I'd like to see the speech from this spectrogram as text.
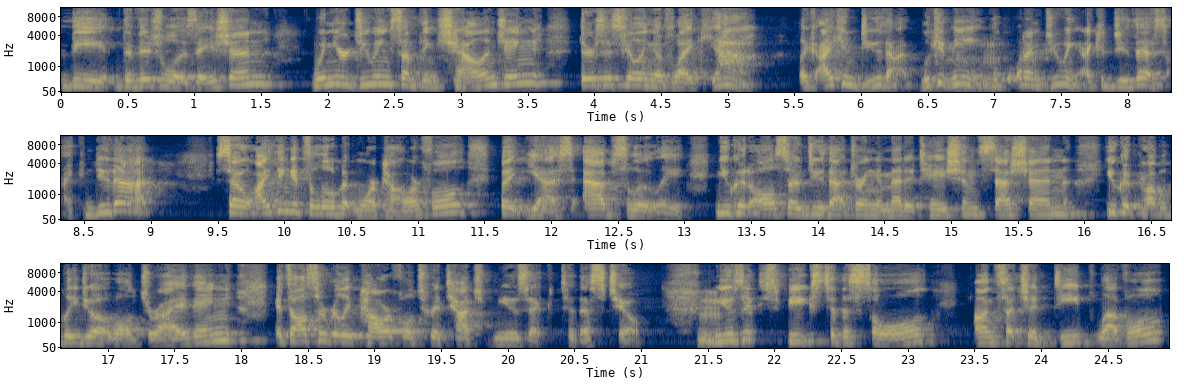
the the visualization. When you're doing something challenging, there's this feeling of like, yeah, like I can do that. Look at me. Mm-hmm. Look at what I'm doing. I can do this. I can do that. So I think it's a little bit more powerful, but yes, absolutely. You could also do that during a meditation session. You could probably do it while driving. It's also really powerful to attach music to this too. Hmm. Music speaks to the soul on such a deep level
